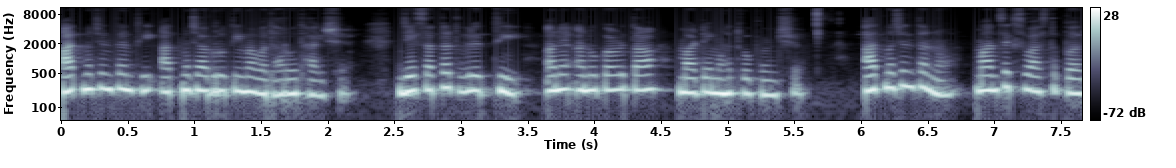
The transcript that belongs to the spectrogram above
આત્મચિંતનથી આત્મજાગૃતિમાં વધારો થાય છે, જે સતત વૃદ્ધિ અને અનુકૂળતા માટે મહત્વપૂર્ણ છે. આત્મચિંતનનો માનસિક સ્વાસ્થ્ય પર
